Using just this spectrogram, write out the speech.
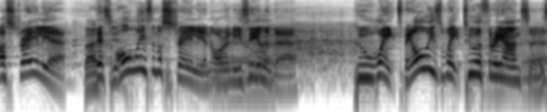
Australia. But There's always an Australian or a New Zealander who waits. They always wait two or three answers.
